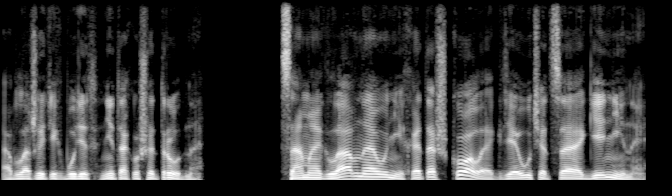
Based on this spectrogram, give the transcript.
обложить их будет не так уж и трудно. Самое главное у них — это школы, где учатся генины.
